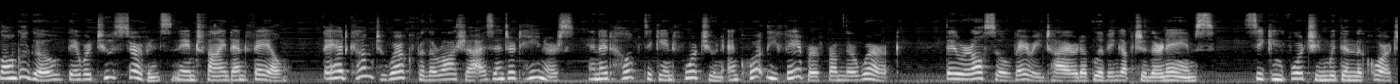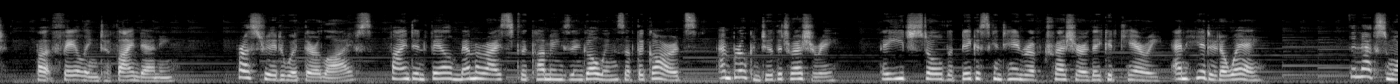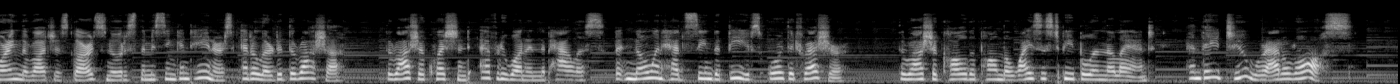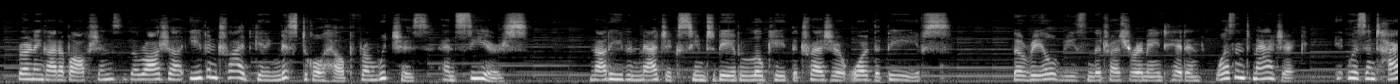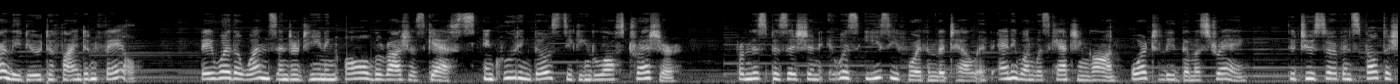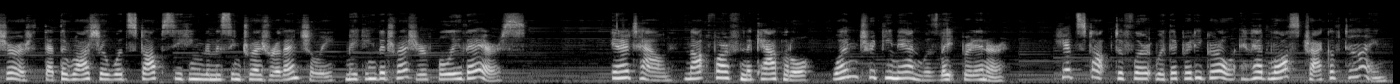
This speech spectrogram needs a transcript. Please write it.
Long ago, there were two servants named Find and Fail. They had come to work for the Raja as entertainers and had hoped to gain fortune and courtly favor from their work. They were also very tired of living up to their names, seeking fortune within the court, but failing to find any. Frustrated with their lives, Find and Fail memorized the comings and goings of the guards and broke into the treasury. They each stole the biggest container of treasure they could carry and hid it away. The next morning, the Raja's guards noticed the missing containers and alerted the Raja. The Raja questioned everyone in the palace, but no one had seen the thieves or the treasure. The Raja called upon the wisest people in the land, and they too were at a loss. Running out of options, the Raja even tried getting mystical help from witches and seers. Not even magic seemed to be able to locate the treasure or the thieves. The real reason the treasure remained hidden wasn't magic, it was entirely due to Find and Fail. They were the ones entertaining all the Raja's guests, including those seeking the lost treasure. From this position, it was easy for them to tell if anyone was catching on or to lead them astray. The two servants felt assured that the Raja would stop seeking the missing treasure eventually, making the treasure fully theirs. In a town not far from the capital, one tricky man was late for dinner. He had stopped to flirt with a pretty girl and had lost track of time.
